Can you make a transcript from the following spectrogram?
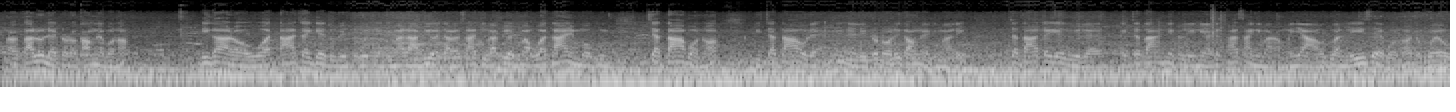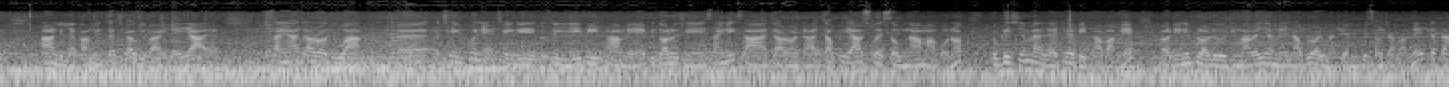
အဲ့ဒါတားလို့လည်းတော်တော်ကောင်းတယ်ပေါ့နော်။ဒီကတော့ဟိုကသားကြိုက်တဲ့သူတွေဆိုလို့ရှိရင်ဒီမှာလာပြီးတော့ကျတော့စားကြည့်ပါပြီးတော့ဒီမှာဝတ်သားရင်မဟုတ်ဘူးကြက်သားပေါ့နော်ဒီကြက်သားကိုလည်းအနှစ်နဲ့လေးတော်တော်လေးကောင်းတယ်ဒီမှာလေးကြက်သားကြိုက်တဲ့သူတွေလည်းအဲကြက်သားအနှစ်ကလေးတွေကတခြားဆိုင်တွေမှာတော့မရဘူးသူက40ပေါ့နော်တပွဲကိုအားလေးလည်းကောင်းတယ်ကြက်ချောက်တွေပါလည်းရတယ်ဆိုင်ကကြတော့သူကအဲအချိန်ဖွင့်တဲ့အချိန်လေးတွေသူရေးပေးထားမယ်ပြီးတော့လို့ရှိရင်ဆိုင်လိပ်စာကကြတော့ဒါကြောက်ဖျားဆွဲစုံနားမှာပေါ့နော် location map လည်းထည့်ပေးထားပါမယ်အဲ့တော့ဒီနေ့ blog လေးကိုဒီမှာပဲရက်မယ်နောက် blog တွေမှာပြန်ပြီးပြဆောင်ကြပါမယ်တတ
